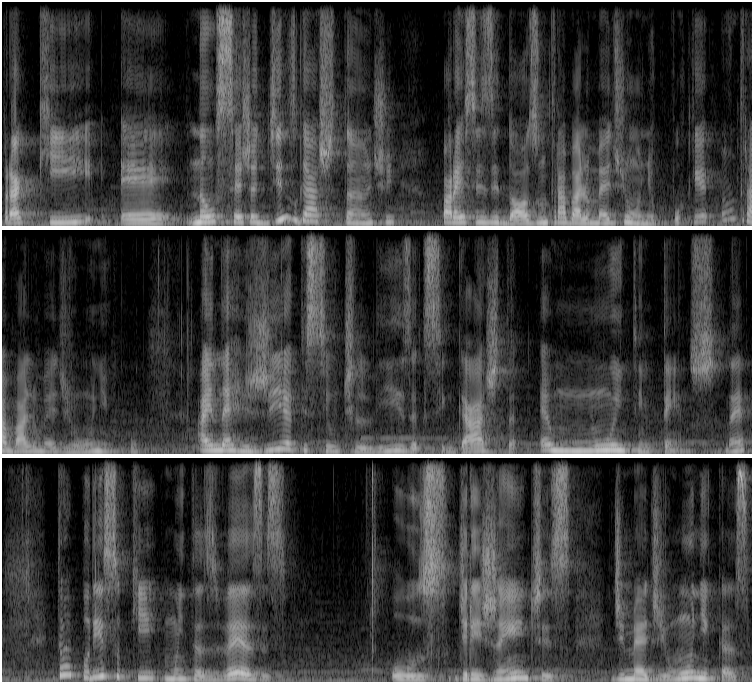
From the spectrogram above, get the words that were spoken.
para que é, não seja desgastante para esses idosos um trabalho mediúnico, porque um trabalho mediúnico, a energia que se utiliza, que se gasta, é muito intenso, né? Então é por isso que muitas vezes os dirigentes de mediúnicas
